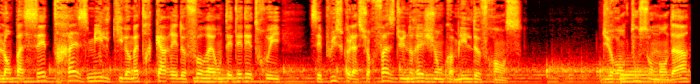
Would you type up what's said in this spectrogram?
L'an passé, 13 000 km de forêt ont été détruits, c'est plus que la surface d'une région comme l'île de France. Durant tout son mandat,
